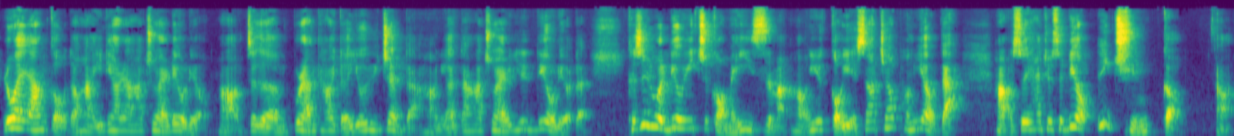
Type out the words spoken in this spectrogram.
如果养狗的话，一定要让他出来遛遛，哈，这个不然他会得忧郁症的，哈，你要让他出来遛遛的。可是如果遛一只狗没意思嘛，哈，因为狗也是要交朋友的，好，所以他就是遛一群狗。”啊，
